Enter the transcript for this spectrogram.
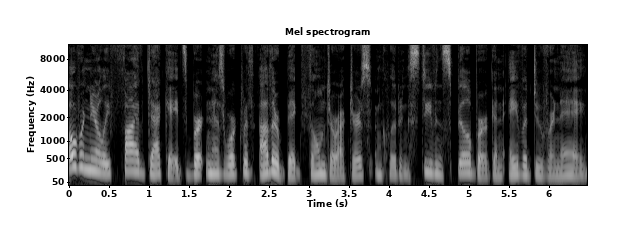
Over nearly five decades, Burton has worked with other big film directors, including Steven Spielberg and Ava DuVernay.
